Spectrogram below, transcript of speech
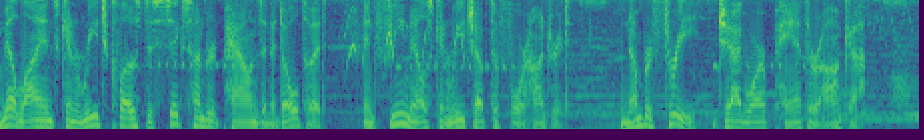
Male lions can reach close to 600 pounds in adulthood, and females can reach up to 400. Number 3. Jaguar Panthera onca.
